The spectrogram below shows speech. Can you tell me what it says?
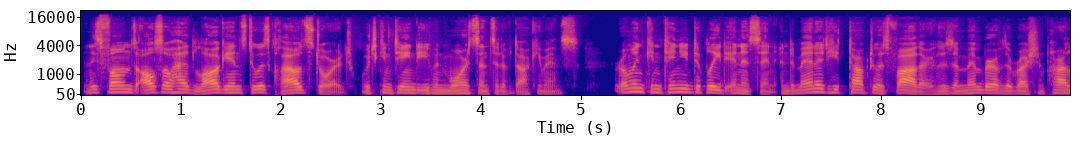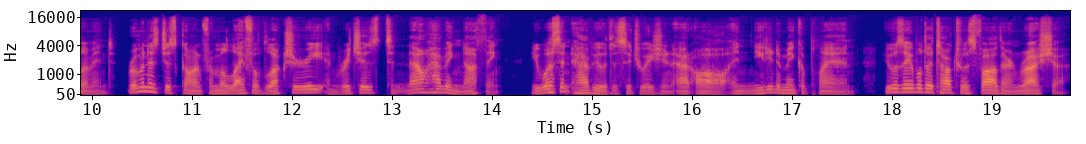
And these phones also had logins to his cloud storage, which contained even more sensitive documents. Roman continued to plead innocent and demanded he talk to his father, who's a member of the Russian parliament. Roman has just gone from a life of luxury and riches to now having nothing. He wasn't happy with the situation at all and needed to make a plan. He was able to talk to his father in Russia.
